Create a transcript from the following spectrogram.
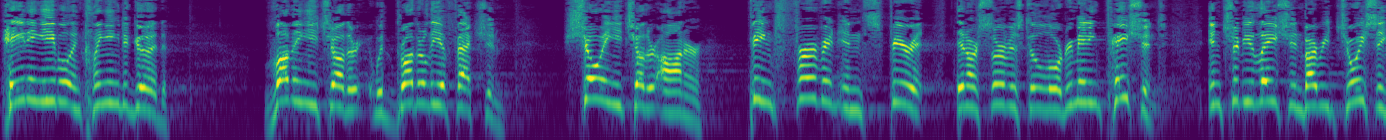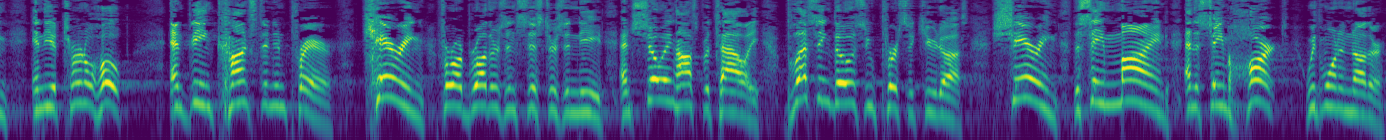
hating evil and clinging to good, loving each other with brotherly affection, showing each other honor, being fervent in spirit in our service to the Lord, remaining patient in tribulation by rejoicing in the eternal hope and being constant in prayer, caring for our brothers and sisters in need and showing hospitality, blessing those who persecute us, sharing the same mind and the same heart with one another,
